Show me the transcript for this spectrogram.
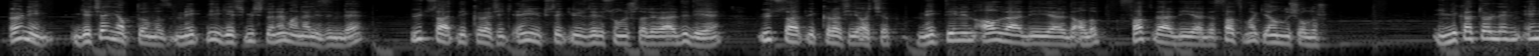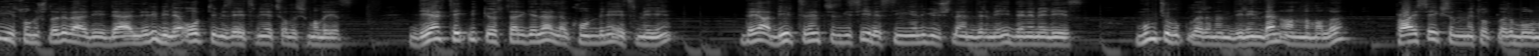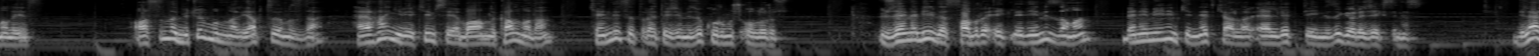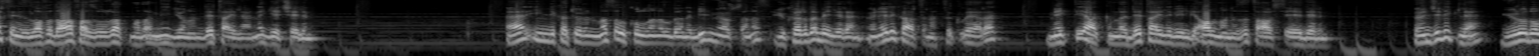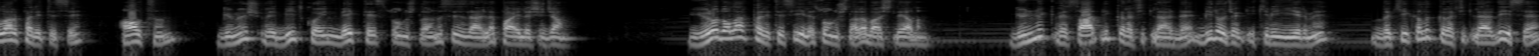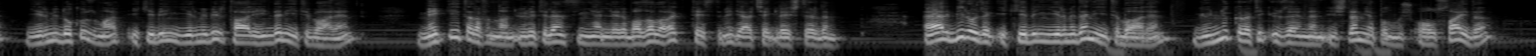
Örneğin geçen yaptığımız MACD geçmiş dönem analizinde 3 saatlik grafik en yüksek yüzdeli sonuçları verdi diye 3 saatlik grafiği açıp MACD'nin al verdiği yerde alıp sat verdiği yerde satmak yanlış olur. İndikatörlerin en iyi sonuçları verdiği değerleri bile optimize etmeye çalışmalıyız. Diğer teknik göstergelerle kombine etmeyi veya bir trend çizgisiyle sinyali güçlendirmeyi denemeliyiz. Mum çubuklarının dilinden anlamalı, price action metotları bulmalıyız. Aslında bütün bunları yaptığımızda herhangi bir kimseye bağımlı kalmadan kendi stratejimizi kurmuş oluruz. Üzerine bir de sabrı eklediğimiz zaman ben eminim ki net karlar elde ettiğinizi göreceksiniz. Dilerseniz lafı daha fazla uzatmadan videonun detaylarına geçelim. Eğer indikatörün nasıl kullanıldığını bilmiyorsanız yukarıda beliren öneri kartına tıklayarak MACD hakkında detaylı bilgi almanızı tavsiye ederim. Öncelikle Euro dolar paritesi, altın, gümüş ve Bitcoin backtest sonuçlarını sizlerle paylaşacağım. Euro dolar paritesi ile sonuçlara başlayalım. Günlük ve saatlik grafiklerde 1 Ocak 2020, dakikalık grafiklerde ise 29 Mart 2021 tarihinden itibaren MACD tarafından üretilen sinyalleri baz alarak testimi gerçekleştirdim. Eğer 1 Ocak 2020'den itibaren günlük grafik üzerinden işlem yapılmış olsaydı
